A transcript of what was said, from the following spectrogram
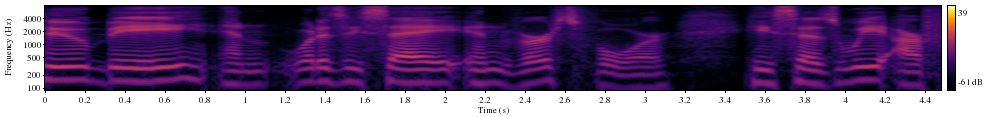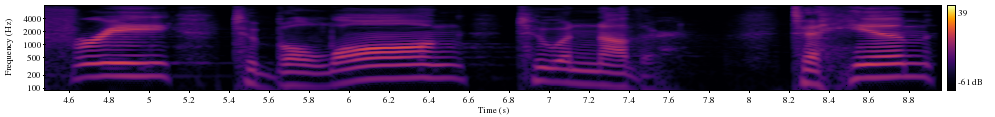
to be, and what does he say in verse 4? He says, We are free to belong to another, to him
